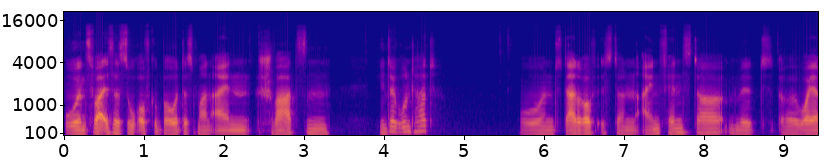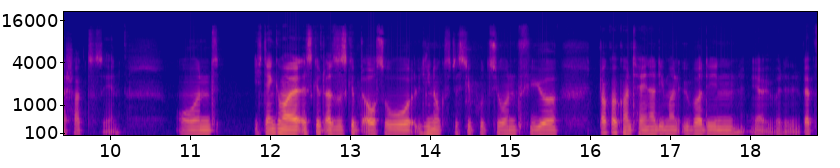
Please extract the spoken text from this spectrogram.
Und zwar ist das so aufgebaut, dass man einen schwarzen Hintergrund hat und darauf ist dann ein Fenster mit äh, Wireshark zu sehen. Und ich denke mal, es gibt also es gibt auch so Linux-Distributionen für Docker-Container, die man über den, ja, über den Web,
